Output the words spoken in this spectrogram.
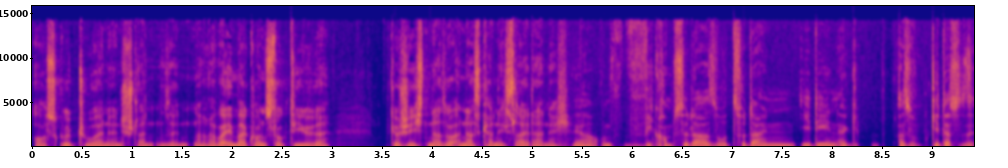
auch Skulpturen entstanden sind. Ne? Aber immer konstruktive Geschichten, also anders kann ich es leider nicht. Ja, und wie kommst du da so zu deinen Ideen? Also geht das,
